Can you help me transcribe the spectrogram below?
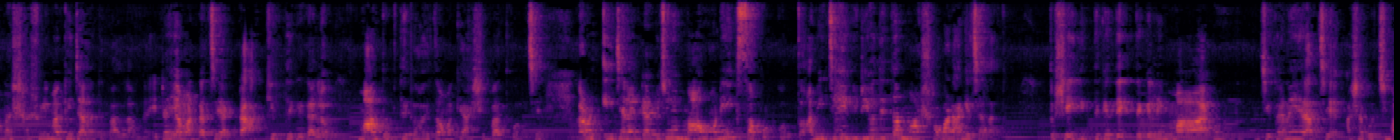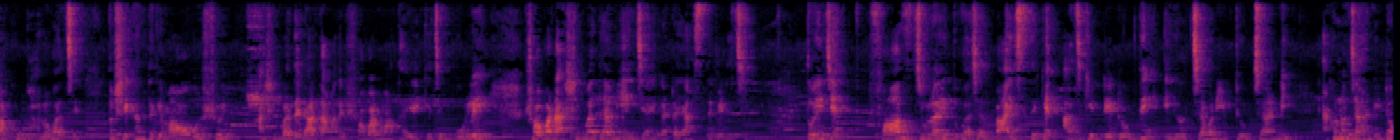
আমার শাশুড়ি মাকেই জানাতে পারলাম না, এটাই আমার কাছে একটা আক্ষেপ থেকে গেল। মা দূর থেকে হয়তো আমাকে আশীর্বাদ করছে। কারণ এই চ্যানেলটার পিছনে মা অনেক সাপোর্ট করতো। আমি যেই ভিডিও দিতাম মা সবার আগে চালাতো। তো সেই দিক থেকে দেখতে গেলে মা এখন যেখানে আছে, আশা করছি মা খুব ভালো আছে। তো সেখান থেকে মা অবশ্যই আশীর্বাদের হাত আমাদের সবার মাথায় রেখেছে বলেই সবার আশীর্বাদে আমি এই জায়গাটায় আসতে পেরেছি। তো এই যে ফার্স্ট জুলাই দু হাজার বাইশ থেকে আজকের ডেট অবধি এই হচ্ছে আমার ইউটিউব জার্নি এখনও জার্নিটা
